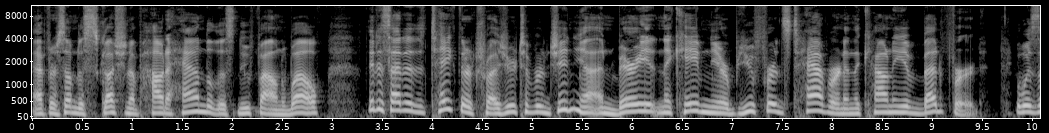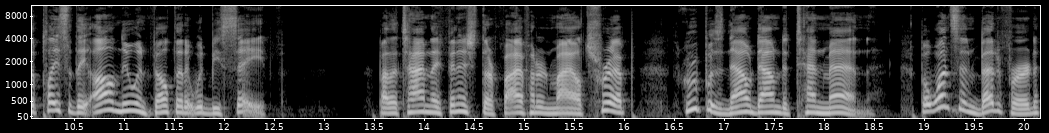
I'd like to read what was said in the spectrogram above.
After some discussion of how to handle this newfound wealth, they decided to take their treasure to Virginia and bury it in a cave near Buford's Tavern in the county of Bedford. It was a place that they all knew and felt that it would be safe. By the time they finished their 500 mile trip, the group was now down to 10 men. But once in Bedford,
